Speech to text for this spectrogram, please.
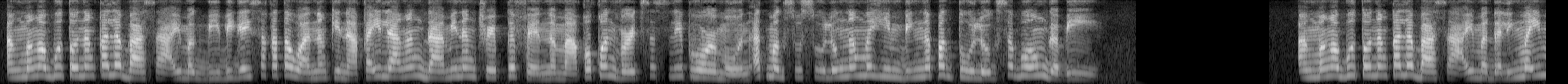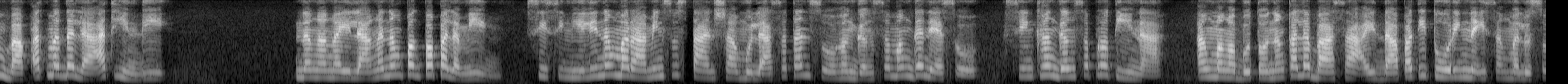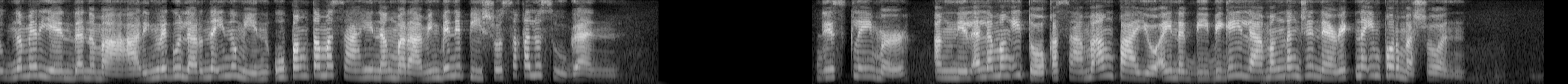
Ang mga buto ng kalabasa ay magbibigay sa katawan ng kinakailangang dami ng tryptophan na mako-convert sa sleep hormone at magsusulong ng mahimbing na pagtulog sa buong gabi. Ang mga buto ng kalabasa ay madaling maimbak at madala at hindi nangangailangan ng pagpapalamig. Sisingilin ng maraming sustansya mula sa tanso hanggang sa mangganeso, zinc hanggang sa protina. Ang mga buto ng kalabasa ay dapat ituring na isang malusog na merienda na maaaring regular na inumin upang tamasahin ang maraming benepisyo sa kalusugan. Disclaimer, ang nilalamang ito kasama ang payo ay nagbibigay lamang ng generic na impormasyon.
